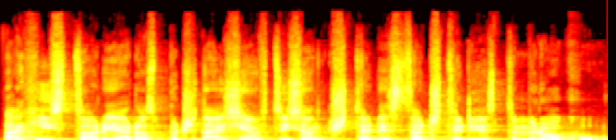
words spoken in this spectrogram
Ta historia rozpoczyna się w 1440 roku.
